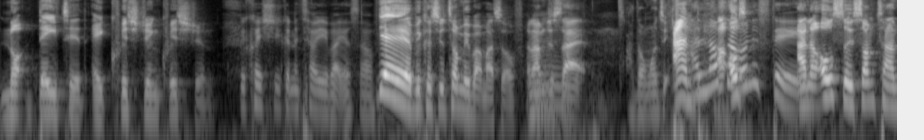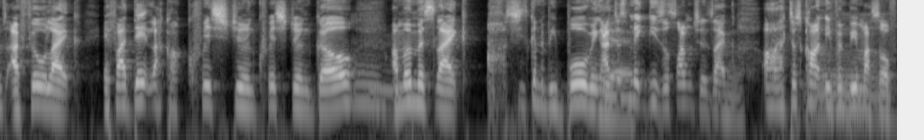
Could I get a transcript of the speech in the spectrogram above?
not dated a Christian Christian. Because she's gonna tell you about yourself. Yeah, yeah, because you tell me about myself, and I'm just mm. like, I don't want to. And I love that also, honesty. And I also sometimes I feel like if I date like a Christian Christian girl, mm. I'm almost like, oh, she's gonna be boring. I just make these assumptions like, oh, I just can't even be mm. myself.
